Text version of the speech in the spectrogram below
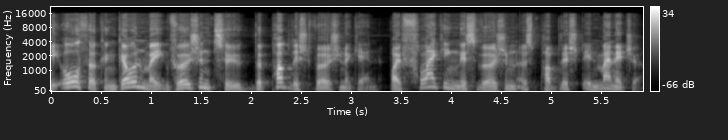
the author can go and make version 2 the published version again by flagging this version as published in Manager.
